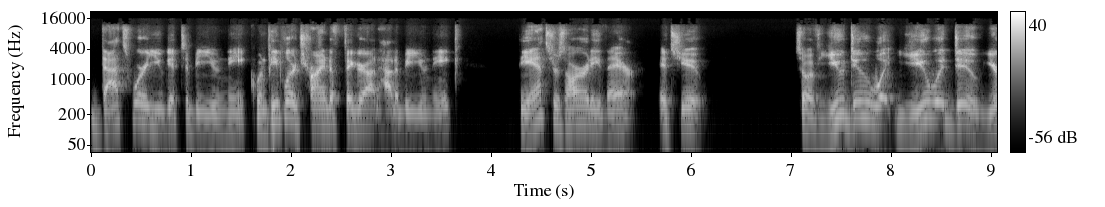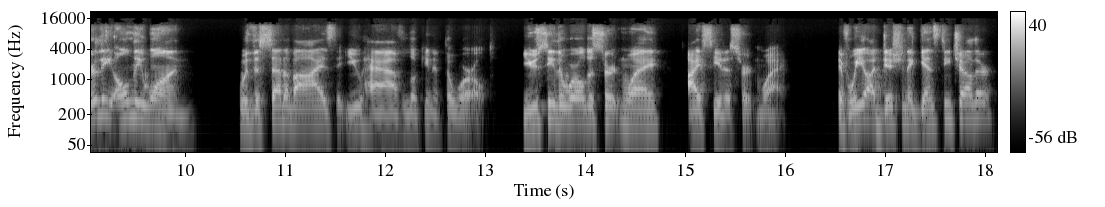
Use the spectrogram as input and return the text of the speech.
that's where you get to be unique when people are trying to figure out how to be unique the answer's already there. It's you. So if you do what you would do you're the only one with the set of eyes that you have looking at the world. You see the world a certain way i see it a certain way. If we audition against each other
